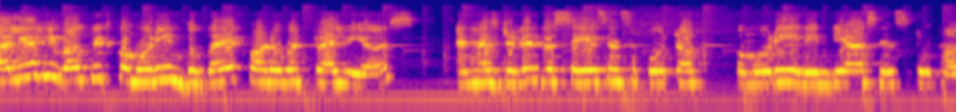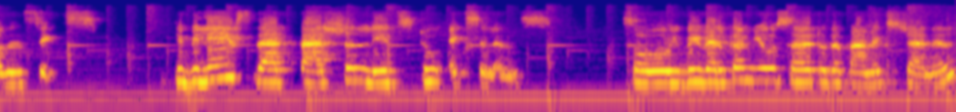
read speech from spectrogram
Earlier, he worked with Komori in Dubai for over 12 years and has driven the sales and support of Komori in India since 2006. He believes that passion leads to excellence. So we welcome you, sir, to the Pamex channel.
